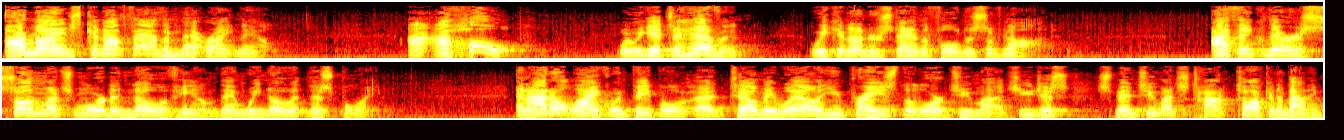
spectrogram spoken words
Our minds cannot fathom that right now. I, I hope when we get to heaven we can understand the fullness of God. I think there is so much more to know of Him than we know at this point. And I don't like when people uh, tell me, well, you praise the Lord too much. You just spend too much time talking about Him.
